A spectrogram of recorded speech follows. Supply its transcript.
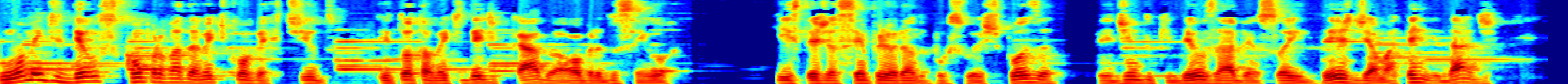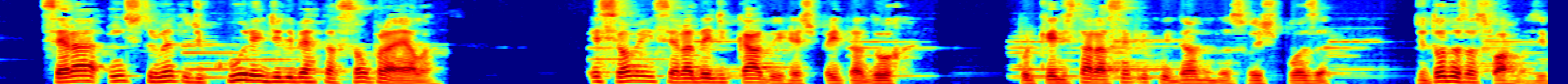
Um homem de Deus comprovadamente convertido e totalmente dedicado à obra do Senhor, que esteja sempre orando por sua esposa, pedindo que Deus a abençoe desde a maternidade, será instrumento de cura e de libertação para ela esse homem será dedicado e respeitador, porque ele estará sempre cuidando da sua esposa de todas as formas e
